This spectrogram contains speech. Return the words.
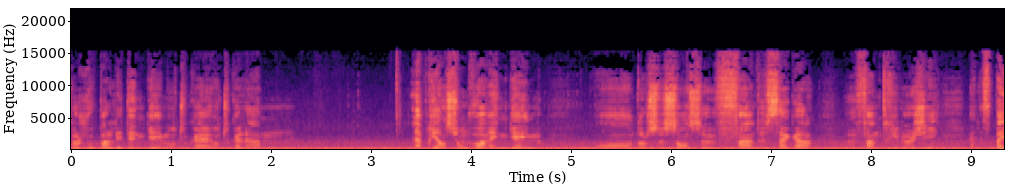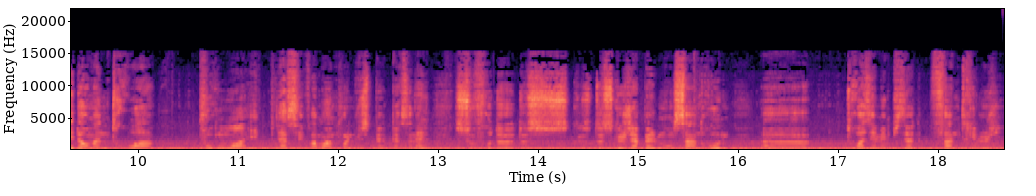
Quand je vous parlais d'Endgame, en tout cas, en tout cas l'appréhension de voir Endgame en, dans ce sens euh, fin de saga, fin de trilogie, Spider-Man 3, pour moi, et là c'est vraiment un point de vue personnel, souffre de, ce que j'appelle mon syndrome troisième épisode, fin de trilogie.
